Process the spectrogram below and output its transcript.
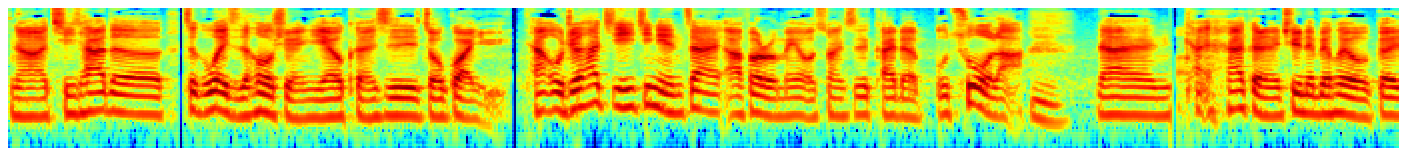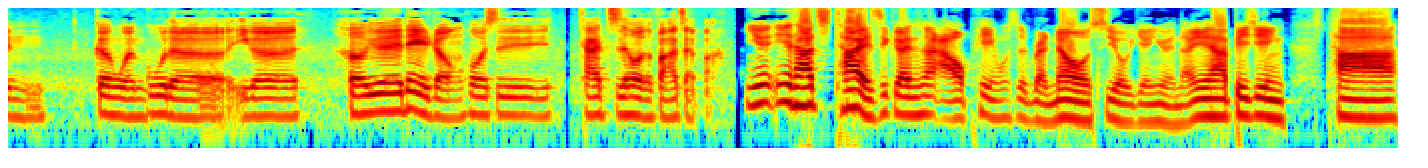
那其他的这个位置的候选人也有可能是周冠宇，他我觉得他其实今年在 Alfa Romeo 算是开的不错啦。嗯，那他他可能去那边会有更更稳固的一个合约内容，或是他之后的发展吧。因为因为他他也是跟像 Alpine 或是 Renault 是有渊源的，因为他毕竟他。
